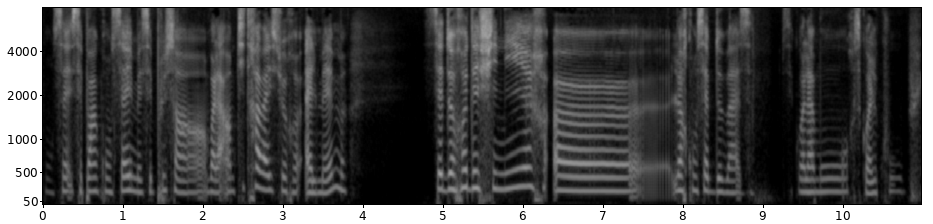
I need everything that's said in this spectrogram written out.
conseil, c'est pas un conseil, mais c'est plus un, voilà, un petit travail sur elles-mêmes, c'est de redéfinir euh, leur concept de base. C'est quoi l'amour? C'est quoi le couple?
